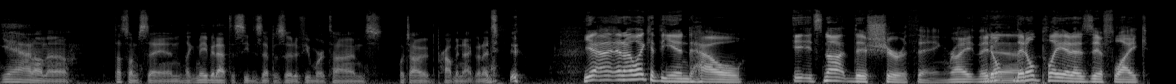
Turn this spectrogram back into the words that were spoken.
yeah, I don't know. That's what I'm saying. Like maybe I'd have to see this episode a few more times, which I'm probably not going to do. Yeah, and I like at the end how it's not this sure thing, right? They don't Yeah. they don't play it as if like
